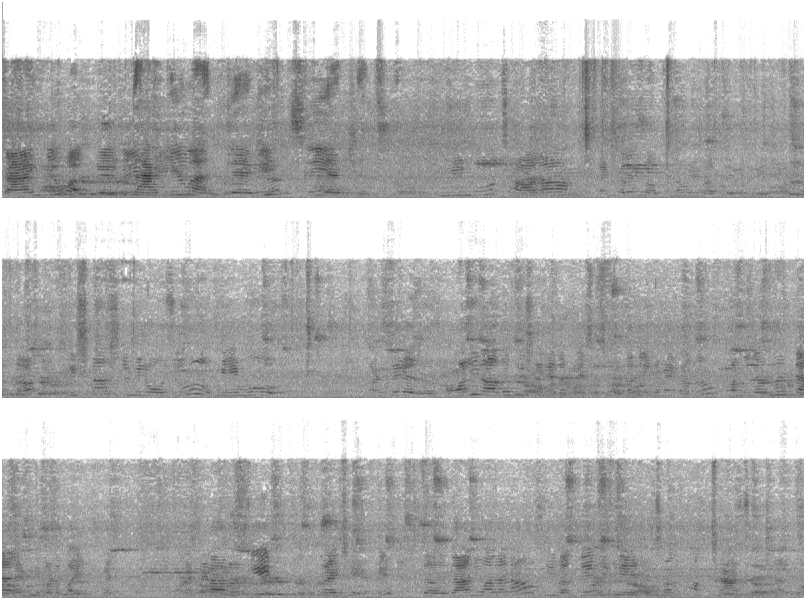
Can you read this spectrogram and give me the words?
thank you Vagdevi thank you మేము చాలా ఎంకరేజ్ అవుతున్నాం ఈ వర్దేవి కృష్ణాష్టమి రోజు మేము అంటే ఓన్లీ రాధాకృష్ణ మీద ప్లేసెస్ ఫోటో తీయడమే కాదు మనలో ఉన్న టాలెంట్ని కూడా బయట పెట్టడానికి ట్రై చేయండి. దాని వలన ఈ వర్దేవి క్రియేషన్స్ వల్ల మాకు ఛాన్స్ ఇచ్చారు.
